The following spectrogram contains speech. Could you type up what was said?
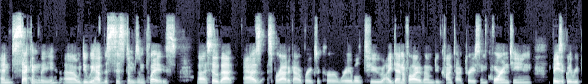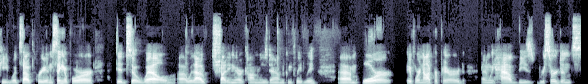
And secondly, uh, do we have the systems in place uh, so that as sporadic outbreaks occur, we're able to identify them, do contact tracing, quarantine, basically repeat what South Korea and Singapore did so well uh, without shutting their economies down completely. Um, or if we're not prepared and we have these resurgence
